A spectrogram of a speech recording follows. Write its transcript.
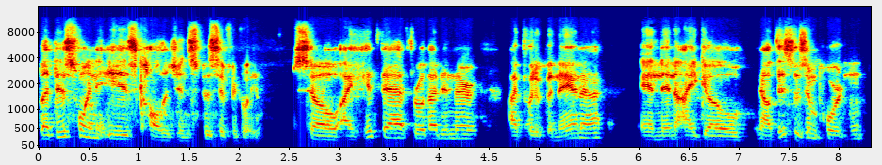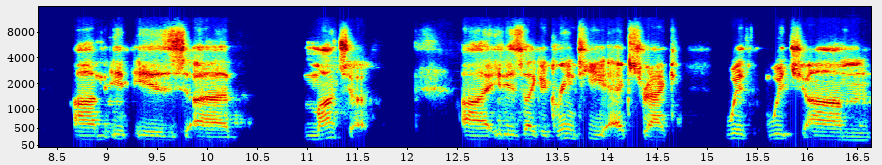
But this one is collagen specifically. So I hit that, throw that in there. I put a banana, and then I go. Now this is important. Um, it is uh, matcha. Uh, it is like a green tea extract with which um,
